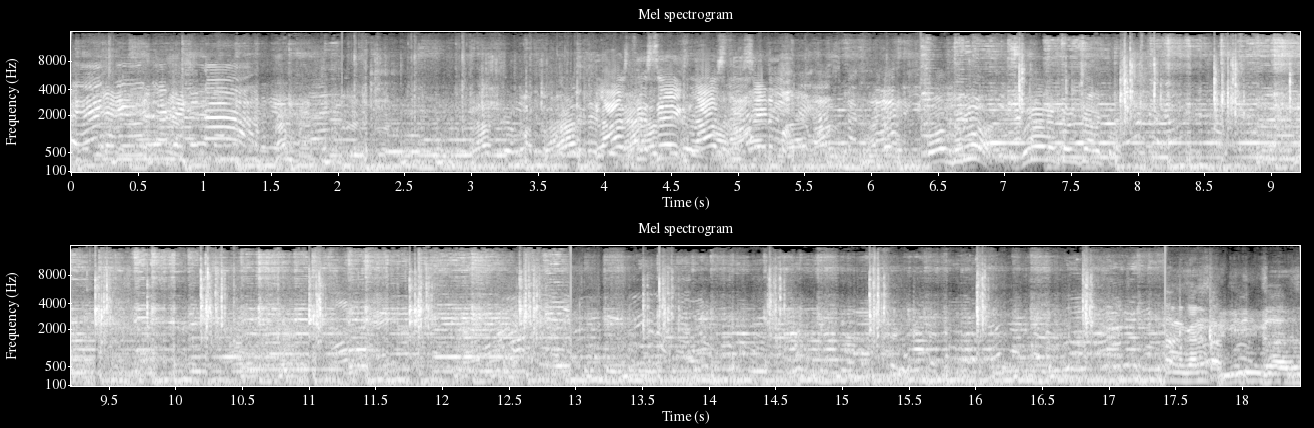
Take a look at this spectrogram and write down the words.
పీడి గారు.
